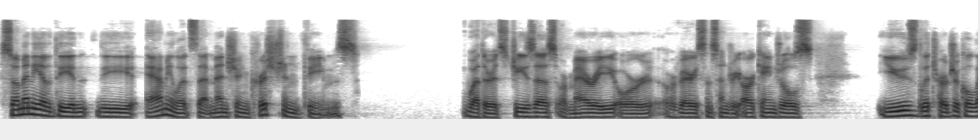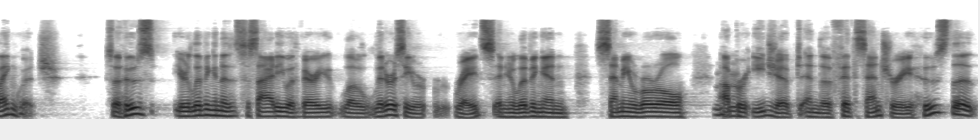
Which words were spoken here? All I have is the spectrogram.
So many of the the amulets that mention Christian themes whether it's Jesus or Mary or or various and sundry archangels, use liturgical language. So who's you're living in a society with very low literacy r- rates, and you're living in semi-rural mm-hmm. Upper Egypt in the fifth century. Who's the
